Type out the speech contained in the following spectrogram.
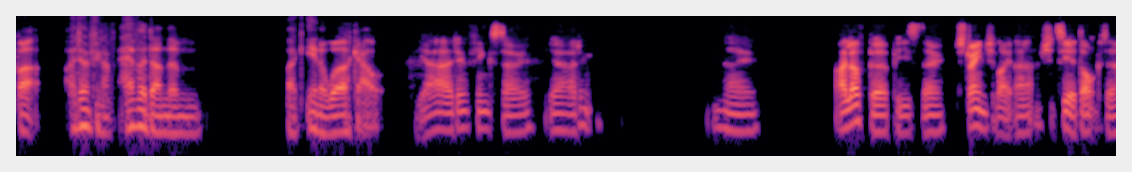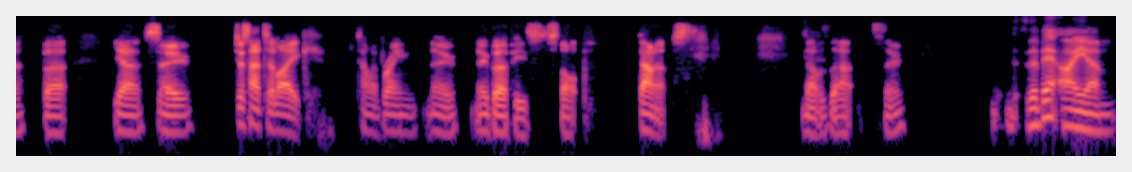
but I don't think I've ever done them like in a workout. Yeah, I don't think so. Yeah, I don't. No. I love burpees though. Strange like that. I should see a doctor. But yeah, so just had to like tell my brain, no, no burpees, stop, down ups. That was that. So the bit I um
